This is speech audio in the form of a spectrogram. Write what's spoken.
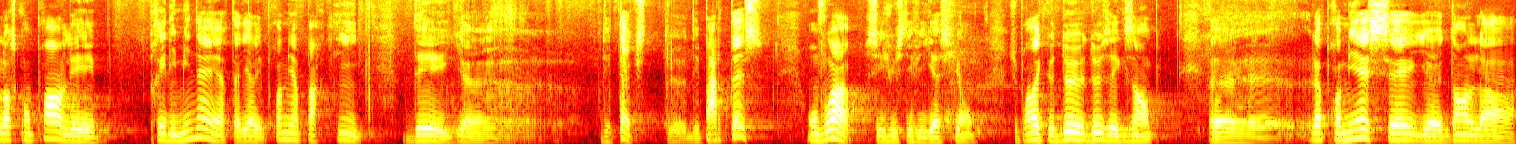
lorsqu'on prend les préliminaires, c'est-à-dire les premières parties des, euh, textes, des partes, on voit ces justifications. Je prendrai que deux, deux exemples. la première, c'est dans la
